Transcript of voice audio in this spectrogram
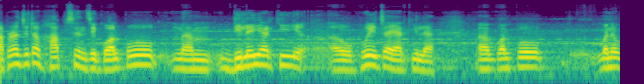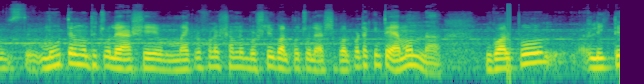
আপনারা যেটা ভাবছেন যে গল্প দিলেই আর কি হয়ে যায় আর কি গল্প মানে মুহূর্তের মধ্যে চলে আসে, মাইক্রোফোনের সামনে বসলেই গল্প চলে আসে, গল্পটা কিন্তু এমন না। গল্প লিখতে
